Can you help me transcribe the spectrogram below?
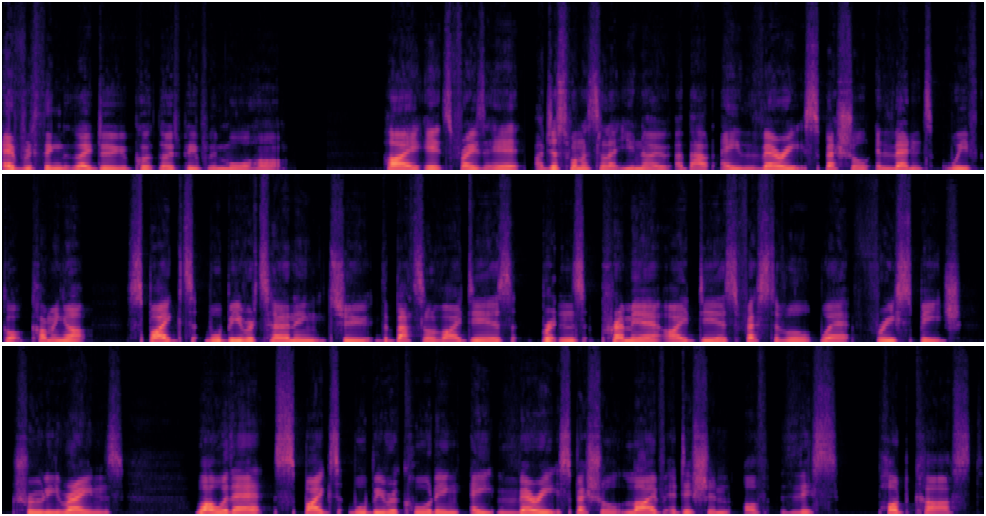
everything that they do, put those people in more harm. Hi, it's Fraser here. I just wanted to let you know about a very special event we've got coming up. Spiked will be returning to the Battle of Ideas, Britain's premier ideas festival where free speech truly reigns. While we're there, Spiked will be recording a very special live edition of this podcast.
